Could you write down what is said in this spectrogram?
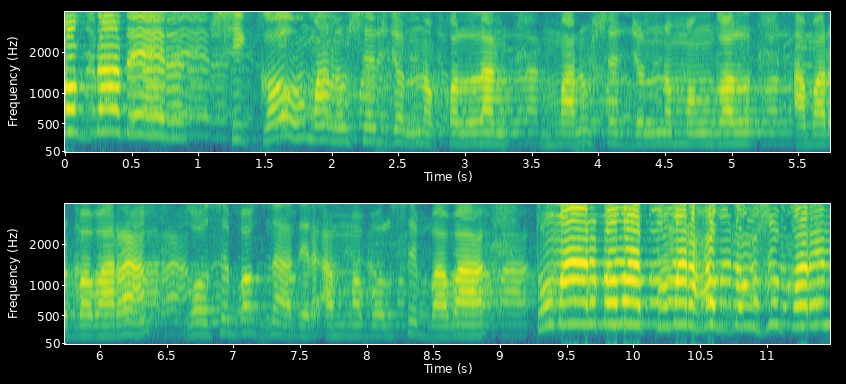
বগদাদের শিক্ষক মানুষের জন্য কল্যাণ, মানুষের জন্য মঙ্গল। আমার বাবারা গৌসে বগনাদের আম্মা বলছে, বাবা, তোমার বাবা তোমার হক ধ্বংস করেন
